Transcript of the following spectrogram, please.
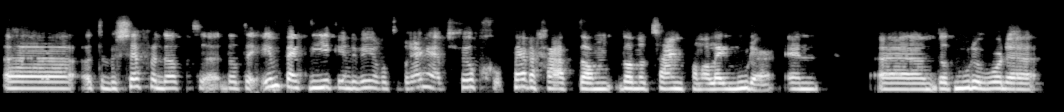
uh, te beseffen dat, uh, dat de impact die ik in de wereld te brengen heb veel verder gaat dan, dan het zijn van alleen moeder. En uh, dat moeder worden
